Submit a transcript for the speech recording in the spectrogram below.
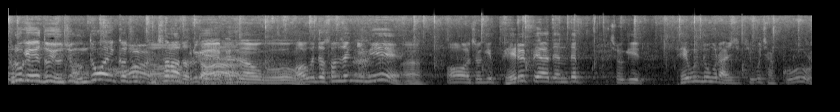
그러게 너 요즘 운동하니까 좀 괜찮아졌다. 그러게 배도 나오고. 아 근데 선생님이 어 저기 배를 빼야 되는데 저기 배 운동을 안 시키고 자꾸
